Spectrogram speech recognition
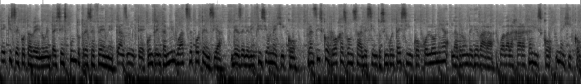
XCJB 96.3 FM transmite con 30.000 watts de potencia desde el edificio México. Francisco Rojas González 155, Colonia Ladrón de Guevara, Guadalajara, Jalisco, México.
